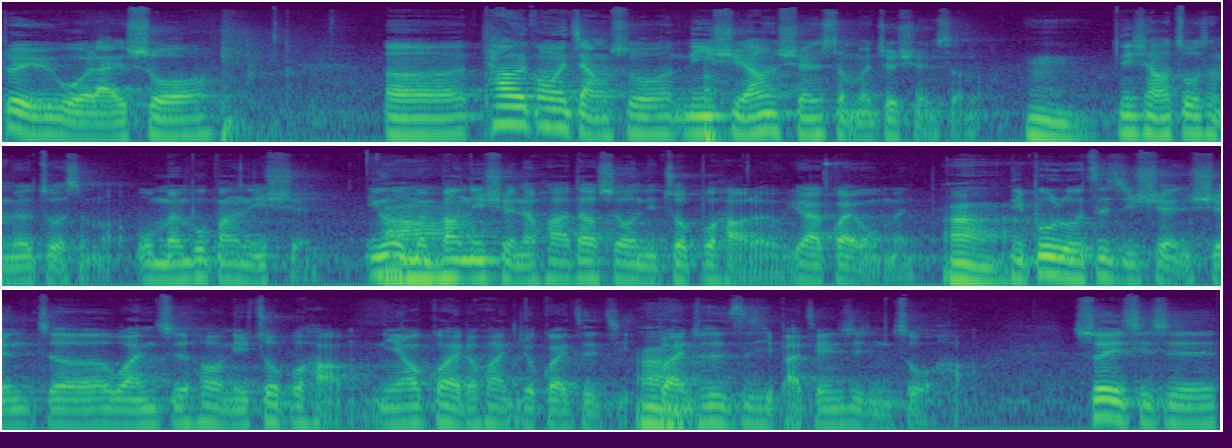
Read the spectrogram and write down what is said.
对于我来说，呃，她会跟我讲说，你想要选什么就选什么，嗯，你想要做什么就做什么，我们不帮你选，因为我们帮你选的话，到时候你做不好了又要怪我们。嗯你不如自己选，选择完之后你做不好，你要怪的话你就怪自己，嗯不然就是自己把这件事情做好。所以其实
